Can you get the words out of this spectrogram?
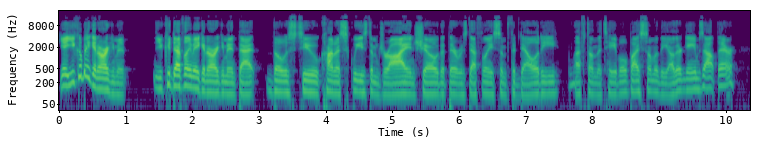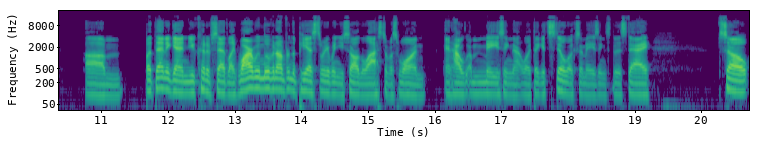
Yeah, you could make an argument. You could definitely make an argument that those two kind of squeezed them dry and show that there was definitely some fidelity left on the table by some of the other games out there. Um, but then again, you could have said like, why are we moving on from the PS3 when you saw The Last of Us One and how amazing that looked? Like it still looks amazing to this day. So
